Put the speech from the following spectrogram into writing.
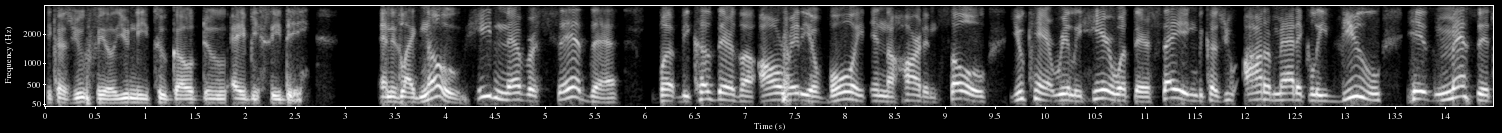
because you feel you need to go do A, B, C, D. And it's like, no, he never said that. But because there's a, already a void in the heart and soul, you can't really hear what they're saying because you automatically view his message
